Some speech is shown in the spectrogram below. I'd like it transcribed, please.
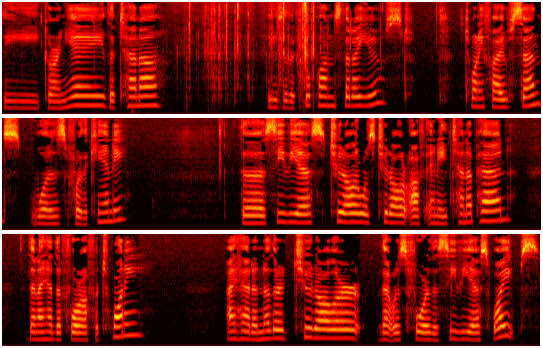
the Garnier, the Tena. These are the coupons that I used. 25 cents was for the candy. The CVS $2 was $2 off any Tena pad. Then I had the 4 off of 20. I had another $2 that was for the CVS wipes.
